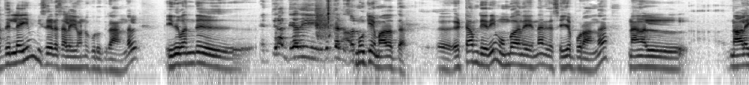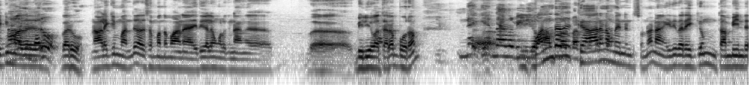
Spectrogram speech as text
அதுலேயும் விசேட சலுகை ஒன்று கொடுக்குறாங்க. இது வந்து எத்தனை தேதி இருக்குன்னு சொல்லு முக்கியம் அதைத்தான். எட்டாம் தேதியும் ஒன்பதாம் தேதி தான் இதை செய்ய போகிறாங்க நாங்கள் நாளைக்கும் அது வருவோம். நாளைக்கும் வந்து அது சம்பந்தமான இதுகளை உங்களுக்கு நாங்கள் வீடியோவாக தர போகிறோம் இன்னைக்கு நாங்க வீடியோ வந்தது காரணம் என்னன்னு சொன்னால் நாங்கள் இது வரைக்கும் தம்பின்ற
